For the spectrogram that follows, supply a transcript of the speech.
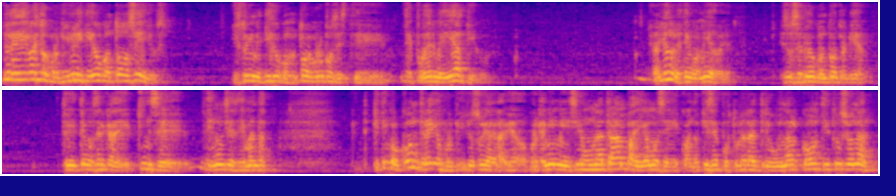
Yo le digo esto porque yo litigo con todos ellos. Estoy metido con todos los grupos este, de poder mediático. Yo, no les tengo miedo ya. Eso se veo con toda claridad. tengo cerca de 15 denuncias y demandas que tengo contra ellos porque yo soy agraviado, porque a mí me hicieron una trampa, digamos, eh, cuando quise postular al Tribunal Constitucional.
